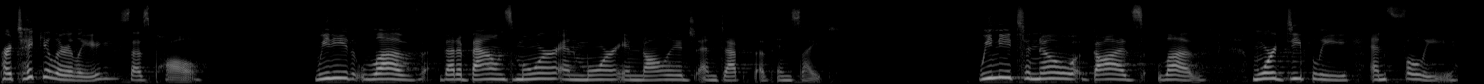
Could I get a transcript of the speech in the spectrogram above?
Particularly, says Paul, we need love that abounds more and more in knowledge and depth of insight. We need to know God's love more deeply and fully.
